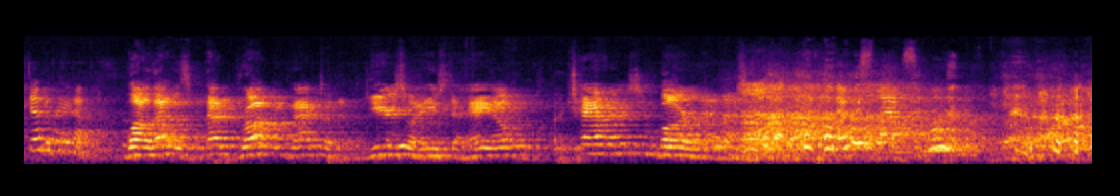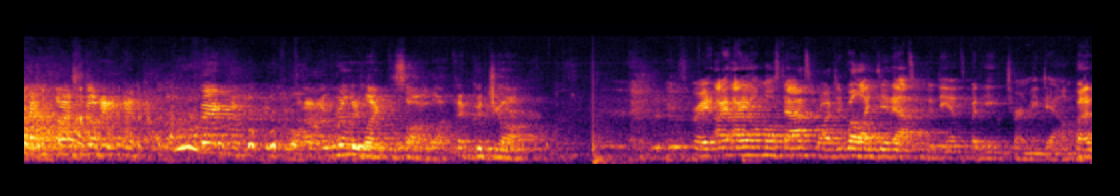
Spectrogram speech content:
Step right up. Wow, that was, that brought me back to the years when I used to hang out in taverns and bar rooms. That was last month. Yeah, last night. Thank you. I I really liked the song a lot. Good job. It was great. I, I almost asked Roger, well, I did ask him to dance, but he turned me down. But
